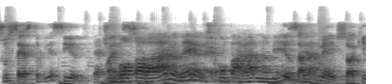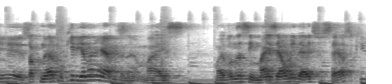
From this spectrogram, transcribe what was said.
sucesso estabelecido. Já tinha um bom salário, né? Comparado na mesa. Exatamente, só que, só que não era o que eu queria na época, né? Mas, mas vamos dizer assim, mas é uma ideia de sucesso que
